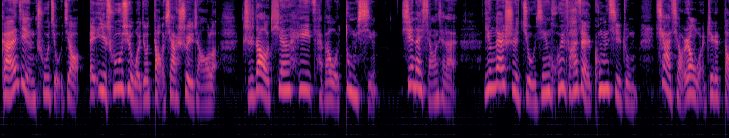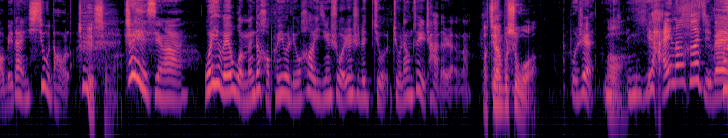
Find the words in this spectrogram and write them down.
赶紧出酒窖。哎，一出去我就倒下睡着了，直到天黑才把我冻醒。现在想起来，应该是酒精挥发在空气中，恰巧让我这个倒霉蛋嗅到了。这也行啊？这也行啊！我以为我们的好朋友刘浩已经是我认识的酒酒量最差的人了。哦，竟然不是我。不是你哦，你还能喝几杯？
